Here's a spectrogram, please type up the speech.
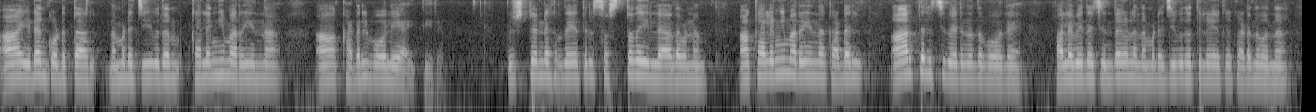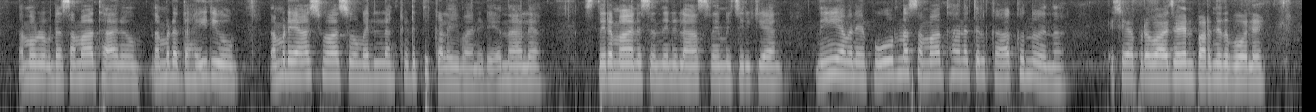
ആ ഇടം കൊടുത്താൽ നമ്മുടെ ജീവിതം കലങ്ങിമറിയുന്ന ആ കടൽ പോലെയായിത്തീരും ദുഷ്ടന്റെ ഹൃദയത്തിൽ സ്വസ്ഥതയില്ലാതവണ്ണം ആ കലങ്ങിമറിയുന്ന കടൽ ആർത്തരിച്ച് വരുന്നത് പോലെ പലവിധ ചിന്തകൾ നമ്മുടെ ജീവിതത്തിലേക്ക് കടന്നു വന്ന് നമ്മളുടെ സമാധാനവും നമ്മുടെ ധൈര്യവും നമ്മുടെ ആശ്വാസവും എല്ലാം കെടുത്തിക്കളയുവാനിട. എന്നാൽ സ്ഥിരമാനസെന്നിൽ ആശ്രയം വെച്ചിരിക്കാൻ നീ അവനെ പൂർണ സമാധാനത്തിൽ കാക്കുന്നുവെന്ന് യശയപ്രവാചകൻ പറഞ്ഞതുപോലെ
